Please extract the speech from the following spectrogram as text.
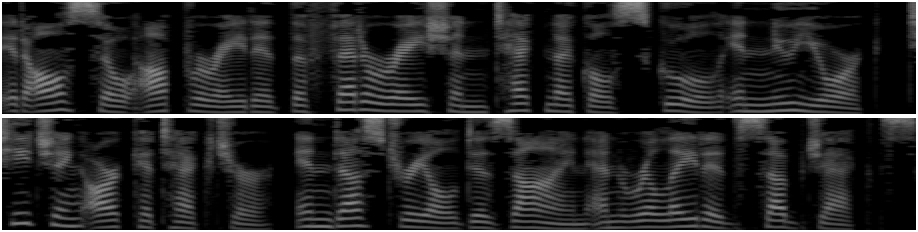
it also operated the Federation Technical School in New York, teaching architecture, industrial design and related subjects.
